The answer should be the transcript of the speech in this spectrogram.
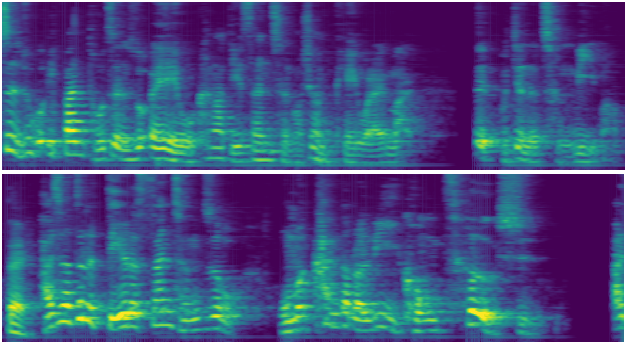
是如果一般投资人说，哎，我看它跌三成，好像很便宜，我来买，这不见得成立嘛。对，还是它真的跌了三成之后，我们看到了利空测试。哎，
